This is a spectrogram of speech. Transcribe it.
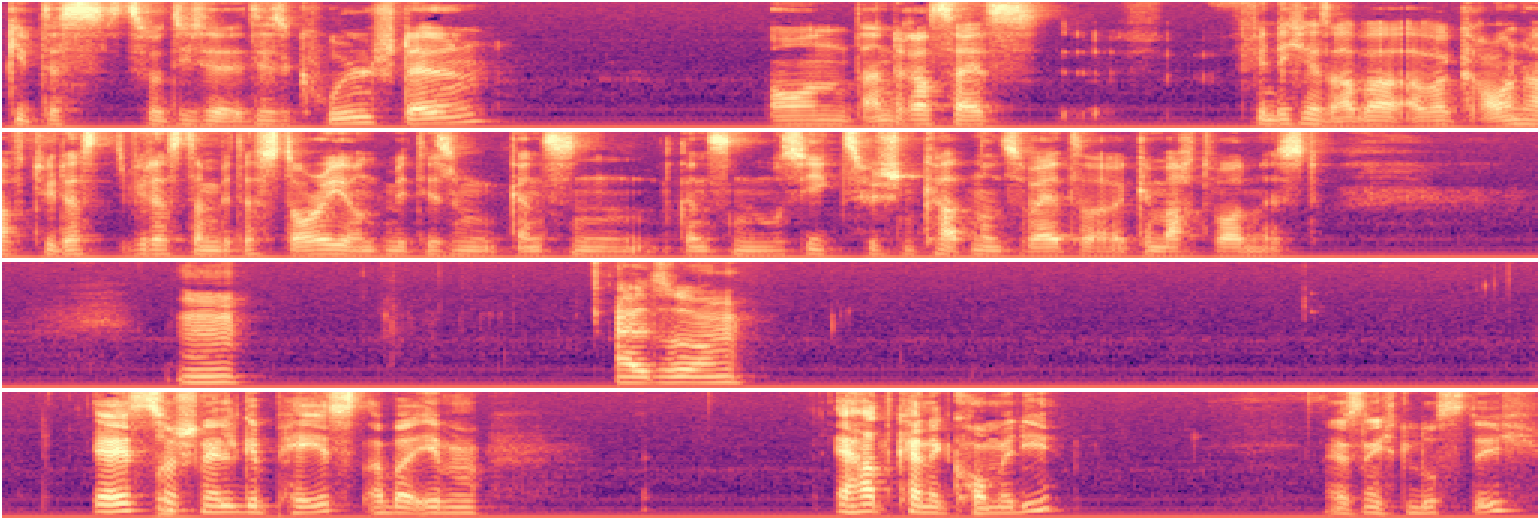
gibt es so diese, diese coolen Stellen und andererseits finde ich es aber, aber grauenhaft, wie das, wie das dann mit der Story und mit diesem ganzen, ganzen Musik zwischen Karten und so weiter gemacht worden ist. Mhm. Also, er ist so schnell gepaced, aber eben er hat keine Comedy. Er ist nicht lustig.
